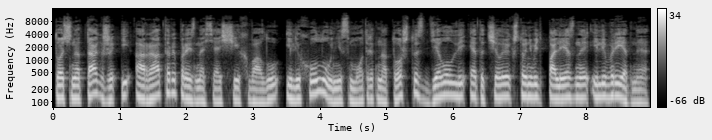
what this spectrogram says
Точно так же и ораторы, произносящие хвалу или хулу, не смотрят на то, что сделал ли этот человек что-нибудь полезное или вредное,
